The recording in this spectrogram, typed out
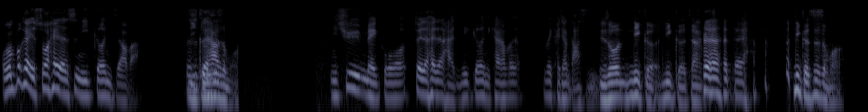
我们不可以说黑人是尼哥，你知道吧？尼哥是什么？你去美国对着黑人喊尼哥，你看他们会不会开枪打死你？你说尼哥尼哥这样？对啊，尼哥是什么？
